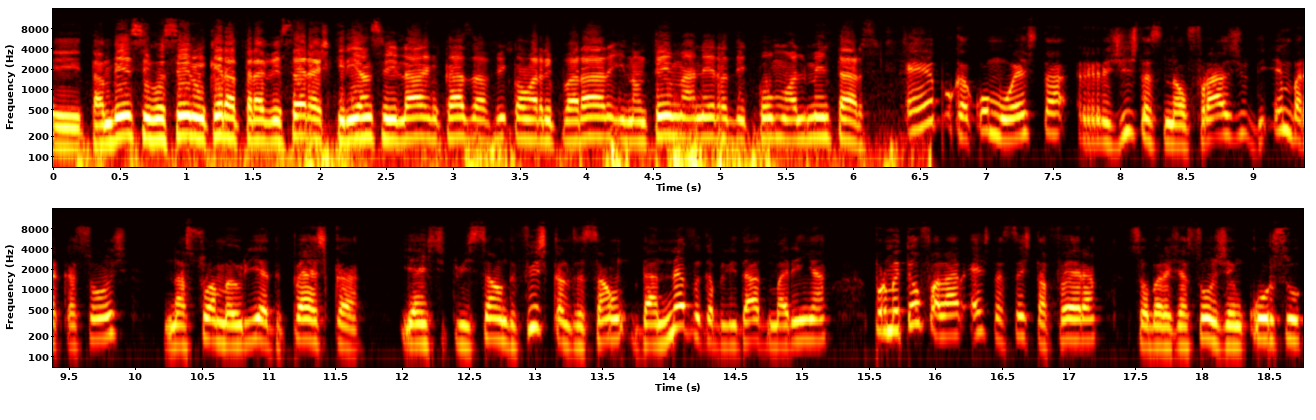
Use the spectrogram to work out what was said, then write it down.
E também se você não quer atravessar, as crianças lá em casa ficam a reparar e não tem maneira de como alimentar-se. Em época como esta, registra-se naufrágio de embarcações, na sua maioria de pesca, e a instituição de fiscalização da navegabilidade marinha prometeu falar esta sexta-feira sobre as ações em curso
